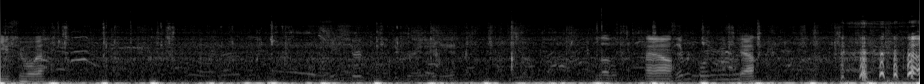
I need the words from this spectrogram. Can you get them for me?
you, Shibuya. These shirts are such a great idea. Love it. I know. Is it recording right now? Yeah.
